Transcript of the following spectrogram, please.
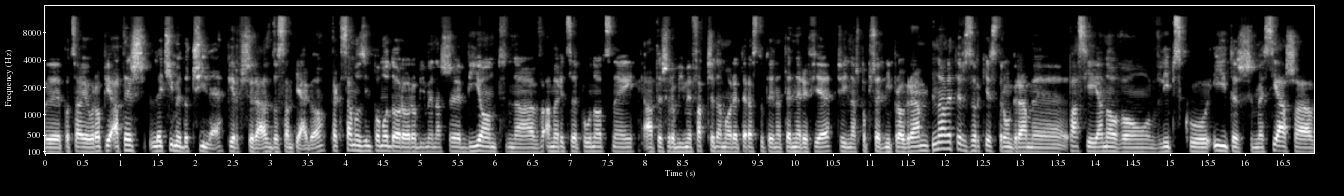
y, po całej Europie, a też lecimy do Chile pierwszy raz, do Santiago. Tak samo z Il Pomodoro robimy nasze Beyond na, w Ameryce Północnej, a też robimy Facce d'Amore teraz tutaj na Teneryfie, czyli nasz poprzedni program. No ale też z orkiestrą gramy Pasję Janową w Lipsku i też Mesjasza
